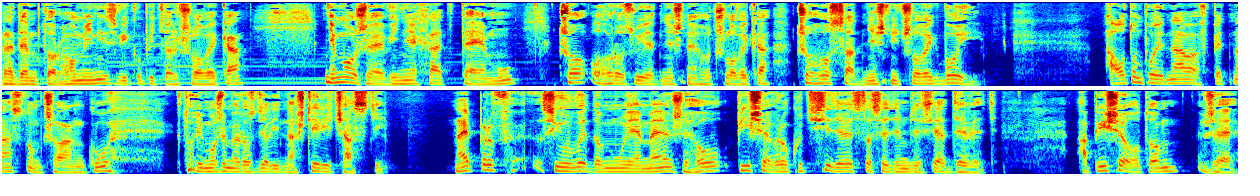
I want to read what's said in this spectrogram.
Redemptor hominis, vykupiteľ človeka, nemôže vynechať tému, čo ohrozuje dnešného človeka, čoho sa dnešný človek bojí. A o tom pojednáva v 15. článku, ktorý môžeme rozdeliť na štyri časti. Najprv si uvedomujeme, že ho píše v roku 1979 a píše o tom, že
